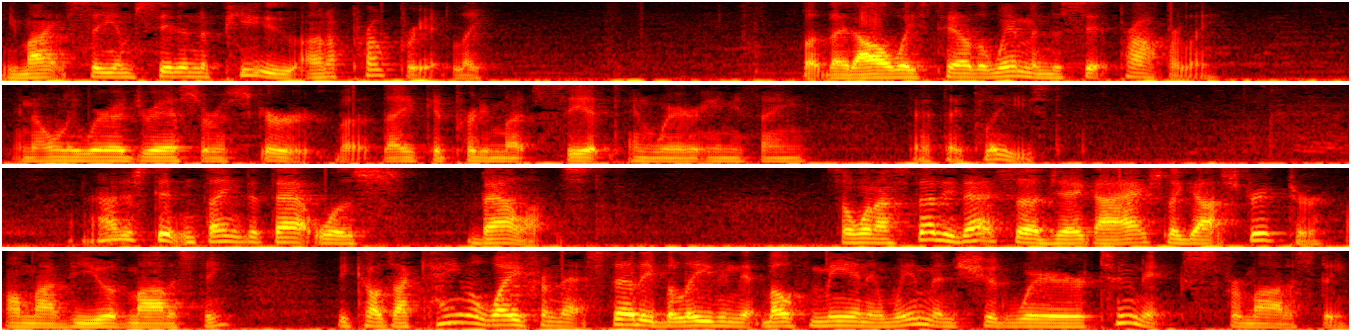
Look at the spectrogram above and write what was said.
you might see them sit in a pew inappropriately. But they'd always tell the women to sit properly and only wear a dress or a skirt, but they could pretty much sit and wear anything that they pleased. I just didn't think that that was balanced. So when I studied that subject, I actually got stricter on my view of modesty because I came away from that study believing that both men and women should wear tunics for modesty.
